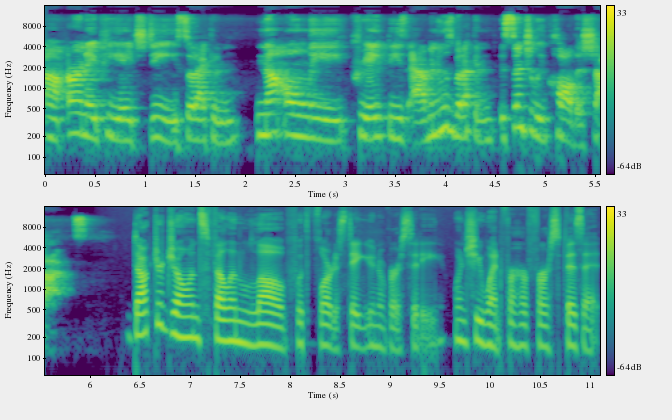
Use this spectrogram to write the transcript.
uh, earn a PhD so that I can not only create these avenues, but I can essentially call the shots. Dr. Jones fell in love with Florida State University when she went for her first visit.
